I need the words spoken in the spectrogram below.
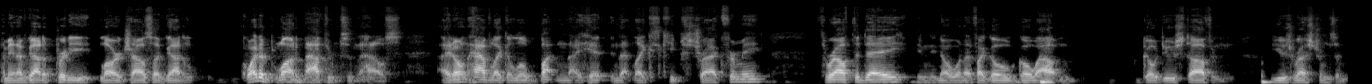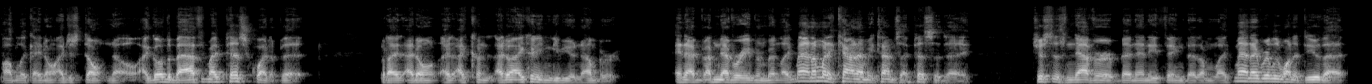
I mean, I've got a pretty large house. I've got quite a lot of bathrooms in the house. I don't have like a little button I hit and that like keeps track for me throughout the day. And you know, when if I go go out and go do stuff and use restrooms in public, I don't. I just don't know. I go to the bathroom. I piss quite a bit, but I, I don't. I, I couldn't. I don't. I couldn't even give you a number and I've, I've never even been like, man, I'm going to count how many times I piss a day. Just has never been anything that I'm like, man, I really want to do that.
